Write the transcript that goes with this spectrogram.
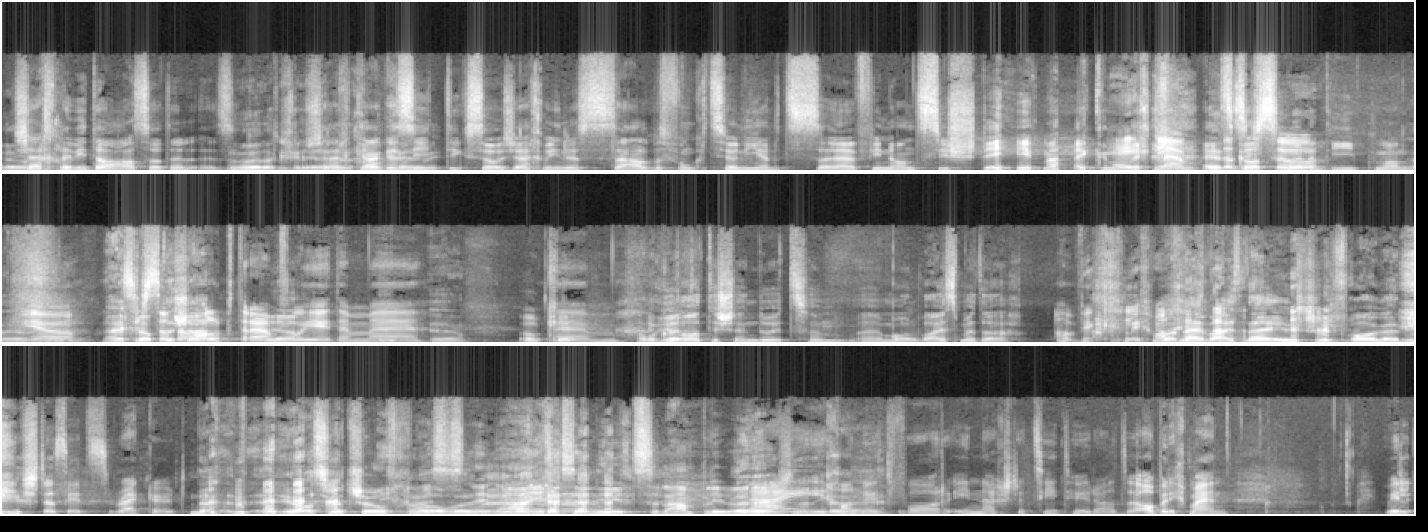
ja. Ist bisschen wie das, oder? Also, ist ja, das kann gegenseitig so. Es ist wie ein selber funktionierendes äh, Finanzsystem eigentlich. Hey, ich glaub, es das geht ist so- so deep, Mann. Ja, Nein, ich das glaub, ist so das der ist Albtraum Ja. von jedem. Äh, Ja. Okay. ähm, Aber heiratest denn du jetzt ähm, äh, mal? Weiss man das? ah, wirklich? Wa- Mach Nein, ich weiss, nein, ist eine Frage an dich. Ist das jetzt Record? Nein, äh, ja, es wird schon aufgenommen. Nein, ich sehe nichts. Lämpchen Nein, ich habe nicht vor, in nächster Zeit zu heiraten. Aber ich meine, weil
